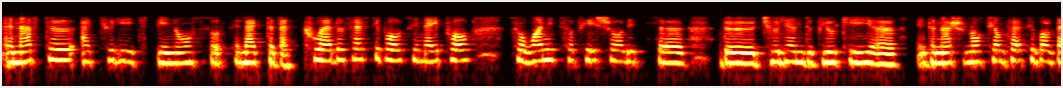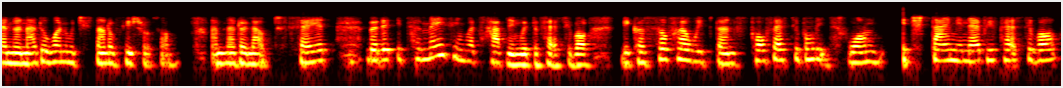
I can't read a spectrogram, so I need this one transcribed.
And after, actually, it's been also selected at two other festivals in April. So one, it's official, it's uh, the Julien Dubuque uh, International Film Festival. Then another one, which is not official, so I'm not allowed to say it. But it, it's amazing what's happening with the festival because so far we've done four festivals. It's one each time in every festival.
